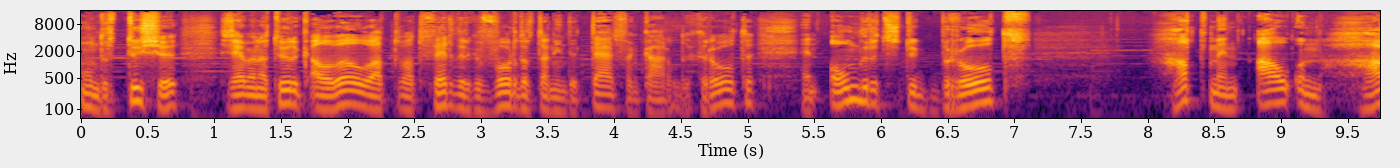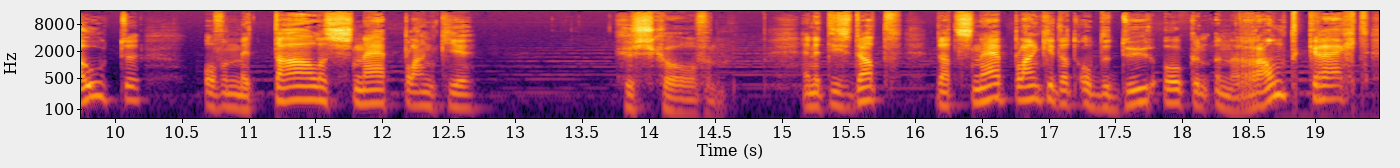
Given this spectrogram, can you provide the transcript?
Ondertussen zijn we natuurlijk al wel wat, wat verder gevorderd dan in de tijd van Karel de Grote. En onder het stuk brood had men al een houten of een metalen snijplankje geschoven. En het is dat, dat snijplankje dat op de duur ook een, een rand krijgt.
